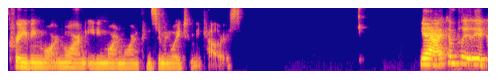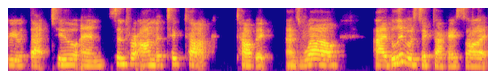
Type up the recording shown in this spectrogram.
craving more and more and eating more and more and consuming way too many calories yeah, I completely agree with that too. And since we're on the TikTok topic as well, I believe it was TikTok I saw it,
